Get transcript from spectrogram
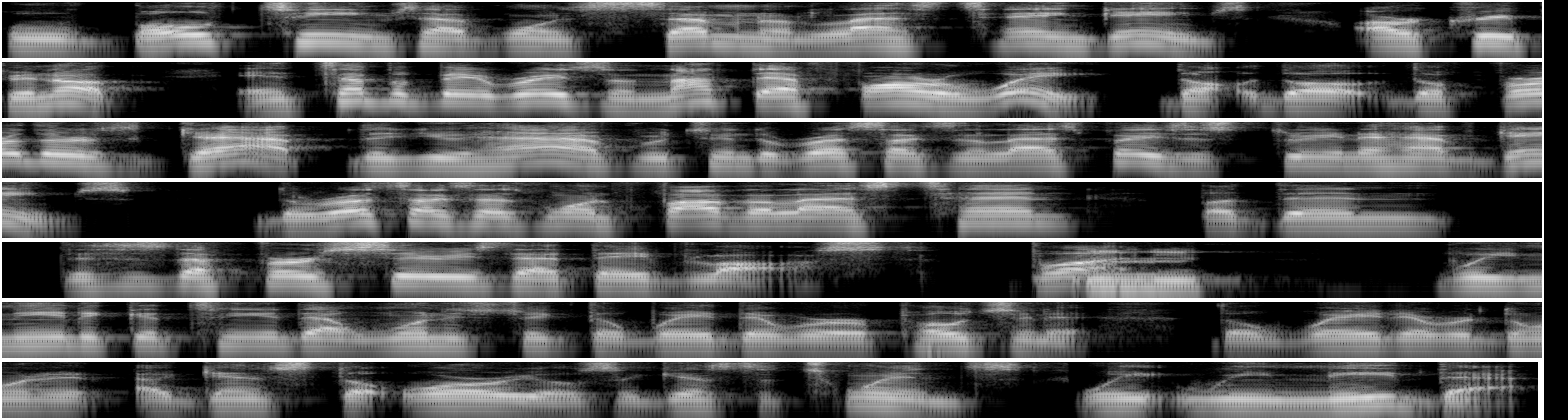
who both teams have won seven of the last 10 games, are creeping up. And Tampa Bay Rays are not that far away. The, the, the furthest gap that you have between the Red Sox and the last place is three and a half games. The Red Sox has won five of the last 10 but then this is the first series that they've lost. But mm-hmm. we need to continue that winning streak the way they were approaching it, the way they were doing it against the Orioles, against the Twins. We we need that.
